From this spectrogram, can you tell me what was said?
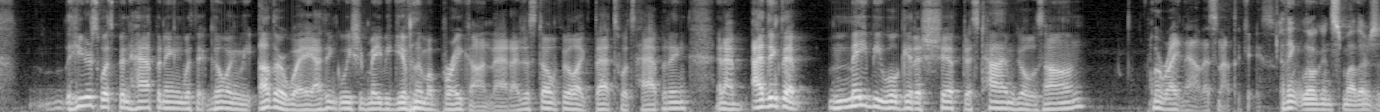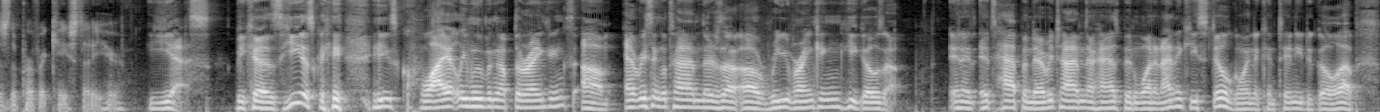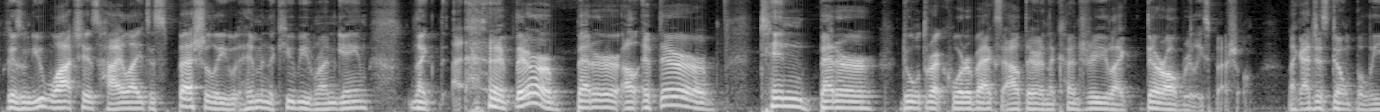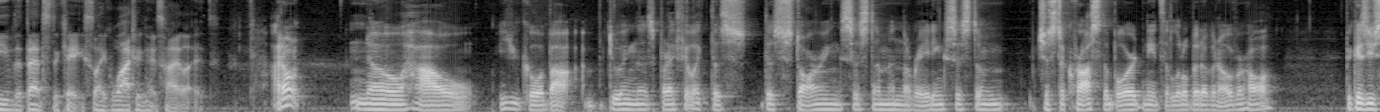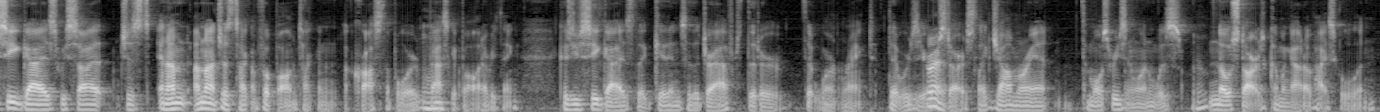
here's what's been happening with it going the other way. I think we should maybe give them a break on that. I just don't feel like that's what's happening. And I, I think that maybe we'll get a shift as time goes on. But right now, that's not the case. I think Logan Smothers is the perfect case study here. Yes, because he is he's quietly moving up the rankings. Um, every single time there's a, a re-ranking, he goes up. And it, it's happened every time there has been one, and I think he's still going to continue to go up because when you watch his highlights, especially with him in the QB run game, like if there are better, uh, if there are ten better dual threat quarterbacks out there in the country, like they're all really special. Like I just don't believe that that's the case. Like watching his highlights. I don't know how you go about doing this, but I feel like this the starring system and the rating system just across the board needs a little bit of an overhaul. Because you see guys, we saw it just, and I'm I'm not just talking football. I'm talking across the board, mm-hmm. basketball and everything. Because you see guys that get into the draft that are that weren't ranked, that were zero Right. stars. Like Ja Morant, the most recent one was no stars coming out of high school and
